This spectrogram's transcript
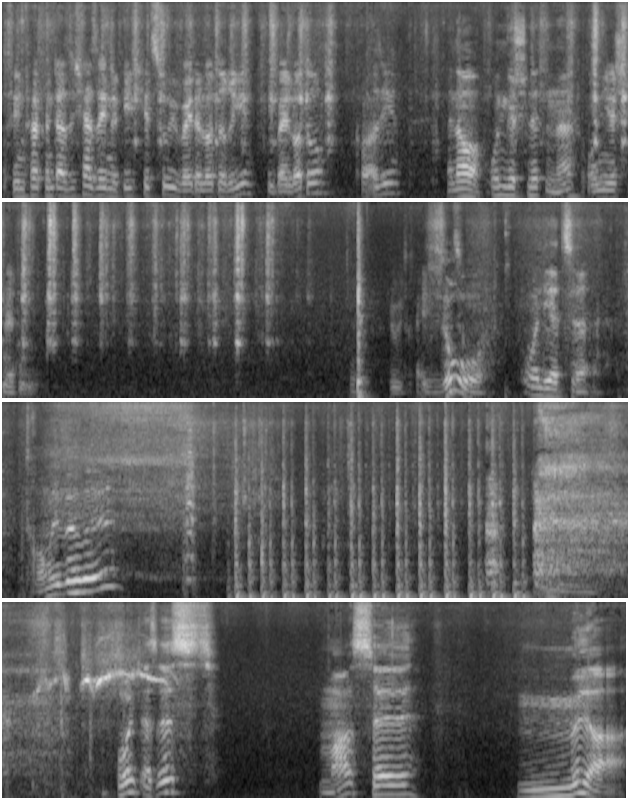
Auf jeden Fall könnt ihr sicher sein, das geht hier zu wie bei der Lotterie, wie bei Lotto quasi. Genau, ungeschnitten, ne? Ungeschnitten. Gut, So, und jetzt äh, Trommelwirbel. Und es ist Marcel Müller.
